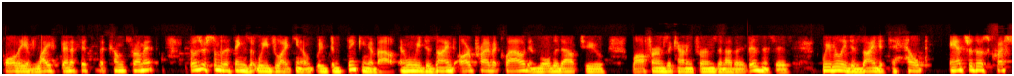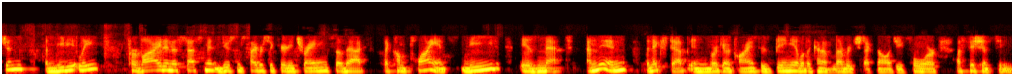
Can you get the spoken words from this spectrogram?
quality of life benefits that come from it. Those are some of the things that we've like, you know, we've been thinking about. And when we designed our private cloud and rolled it out to law firms, accounting firms, and other businesses, we really designed it to help answer those questions immediately, provide an assessment and do some cybersecurity training so that the compliance need is met. And then the next step in working with clients is being able to kind of leverage technology for efficiencies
